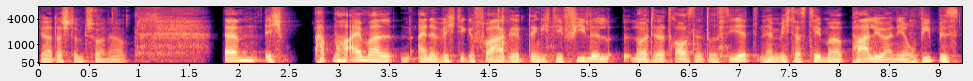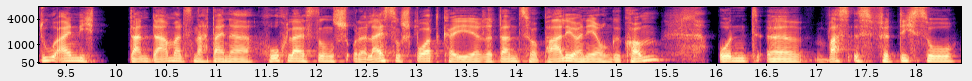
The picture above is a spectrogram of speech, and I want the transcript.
Ja, das stimmt schon, ja. Ähm, ich habe noch einmal eine wichtige Frage, denke ich, die viele Leute da draußen interessiert, nämlich das Thema Paleoernährung. Wie bist du eigentlich dann damals nach deiner Hochleistungs- oder Leistungssportkarriere dann zur Paleoernährung gekommen? Und äh, was ist für dich so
